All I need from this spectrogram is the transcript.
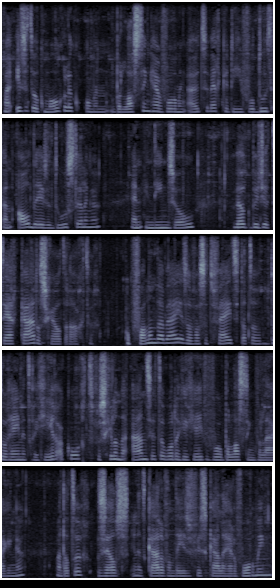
Maar is het ook mogelijk om een belastinghervorming uit te werken die voldoet aan al deze doelstellingen? En indien zo, welk budgetair kader schuilt erachter? Opvallend daarbij is alvast het feit dat er doorheen het regeerakkoord verschillende aanzetten worden gegeven voor belastingverlagingen, maar dat er, zelfs in het kader van deze fiscale hervorming,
